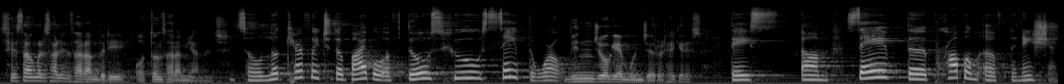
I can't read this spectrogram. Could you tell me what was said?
세상을 살린 사람들이 어떤 사람이었는지 So look carefully to the Bible of those who saved the world. 민족의 문제를 해결했어요. They um, saved the problem of the nation.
